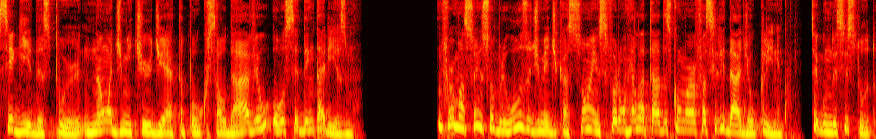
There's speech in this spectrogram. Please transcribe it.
seguidas por não admitir dieta pouco saudável ou sedentarismo. informações sobre o uso de medicações foram relatadas com maior facilidade ao clínico, segundo esse estudo.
